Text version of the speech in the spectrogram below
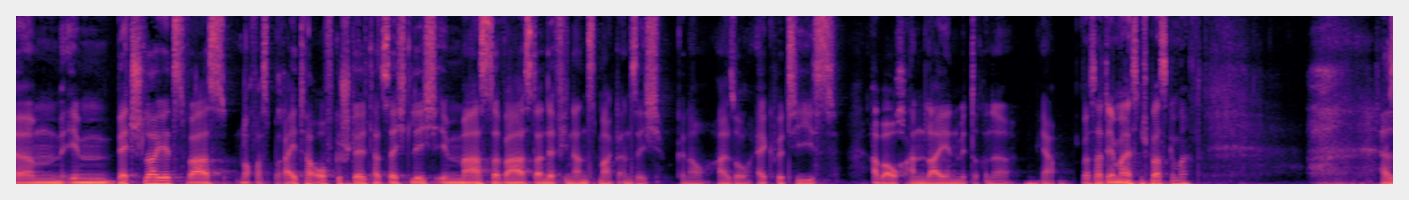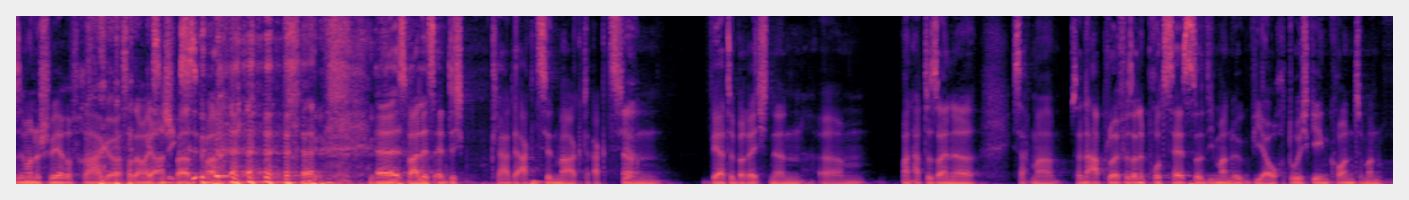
Ähm, Im Bachelor jetzt war es noch was breiter aufgestellt tatsächlich. Im Master war es dann der Finanzmarkt an sich. Genau. Also Equities, aber auch Anleihen mit drinne. Ja. Was hat dir am meisten Spaß gemacht? Das ist immer eine schwere Frage. Was hat am meisten Spaß gemacht? äh, es war letztendlich klar der Aktienmarkt, Aktien, ja. Berechnen. Ähm, man hatte seine, ich sag mal, seine Abläufe, seine Prozesse, die man irgendwie auch durchgehen konnte. Man,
